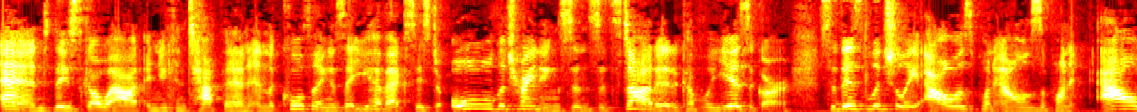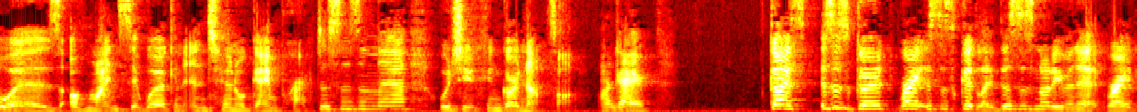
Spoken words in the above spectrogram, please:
and these go out and you can tap in. And the cool thing is that you have access to all the training since it started a couple of years ago. So there's literally hours upon hours upon hours of mindset work and internal game practices in there, which you can go nuts on. Okay, guys, is this good? Right? Is this good? Like, this is not even it, right?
